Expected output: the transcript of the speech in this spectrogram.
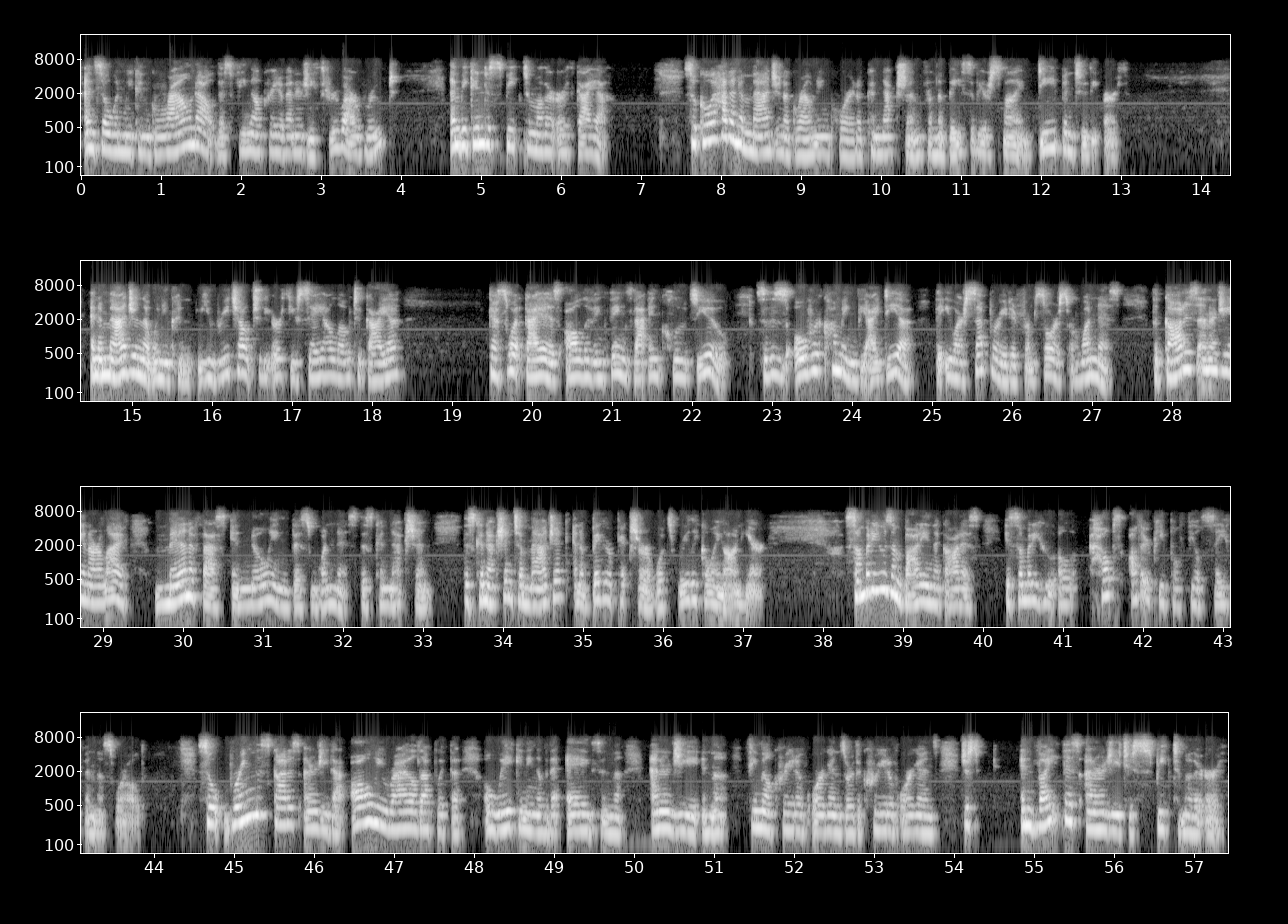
And so when we can ground out this female creative energy through our root and begin to speak to mother earth gaia. So go ahead and imagine a grounding cord a connection from the base of your spine deep into the earth. And imagine that when you can you reach out to the earth you say hello to gaia Guess what? Gaia is all living things. That includes you. So this is overcoming the idea that you are separated from source or oneness. The goddess energy in our life manifests in knowing this oneness, this connection, this connection to magic and a bigger picture of what's really going on here. Somebody who's embodying the goddess is somebody who helps other people feel safe in this world. So bring this goddess energy that all we riled up with the awakening of the eggs and the energy in the female creative organs or the creative organs. Just invite this energy to speak to Mother Earth.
